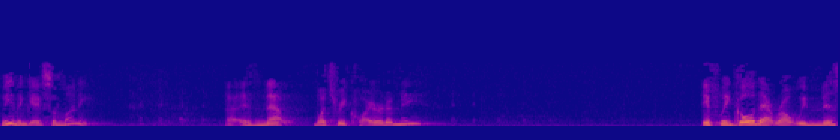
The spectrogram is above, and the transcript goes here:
We even gave some money. Uh, isn't that what's required of me? If we go that route, we miss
